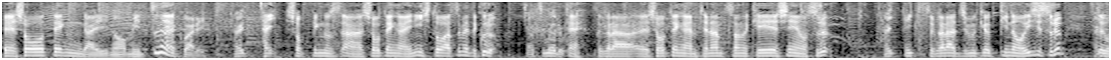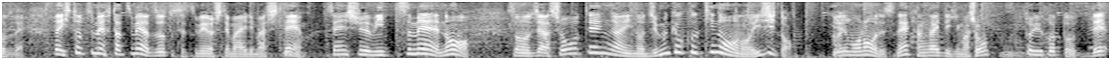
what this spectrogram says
えー商店街の3つの役割はい。はい。ショッピングあ商店街に人を集めてくる、集める。えーそれからえー商店街のテナントさんの経営支援をする。はい。はい、それから事務局機能を維持する。ということで、で一つ目、二つ目はずっと説明をしてまいりまして、先週三つ目の、そのじゃあ商店街の事務局機能の維持というものをですね、考えていきましょう、うん。ということで、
